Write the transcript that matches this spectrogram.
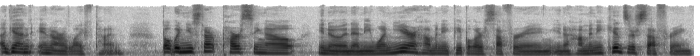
again, in our lifetime. But when you start parsing out, you know, in any one year, how many people are suffering, you know, how many kids are suffering,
